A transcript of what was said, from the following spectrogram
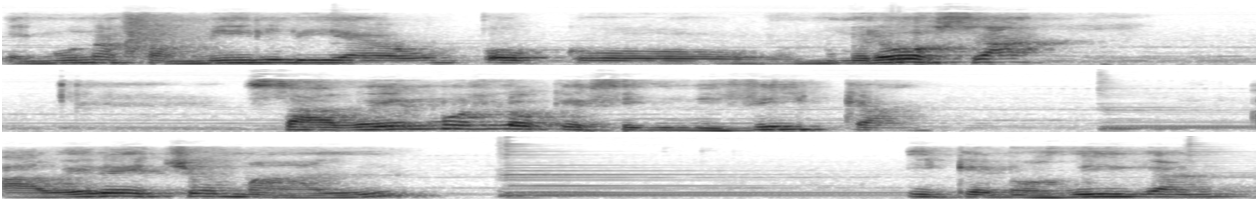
en una familia un poco numerosa, sabemos lo que significa haber hecho mal y que nos digan,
